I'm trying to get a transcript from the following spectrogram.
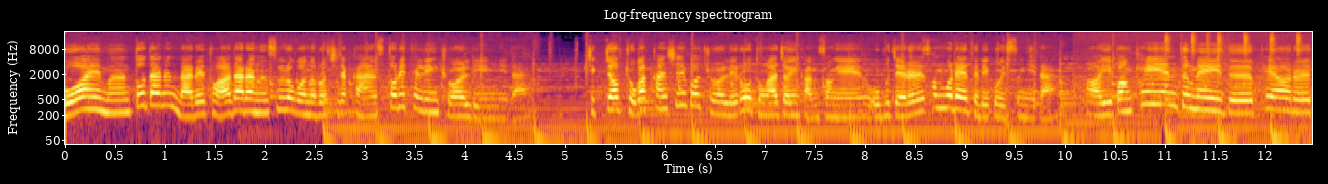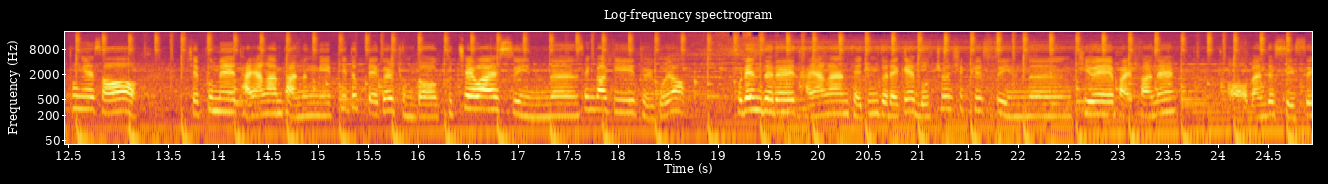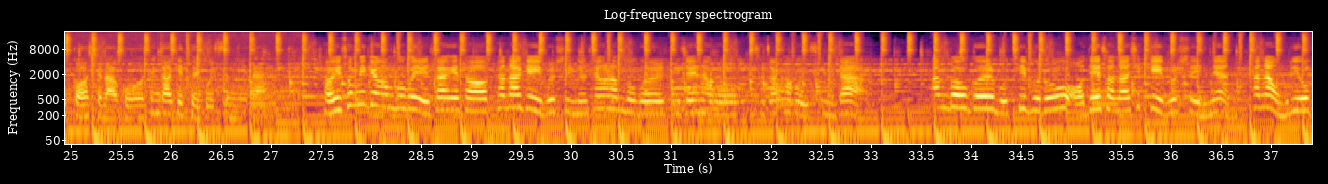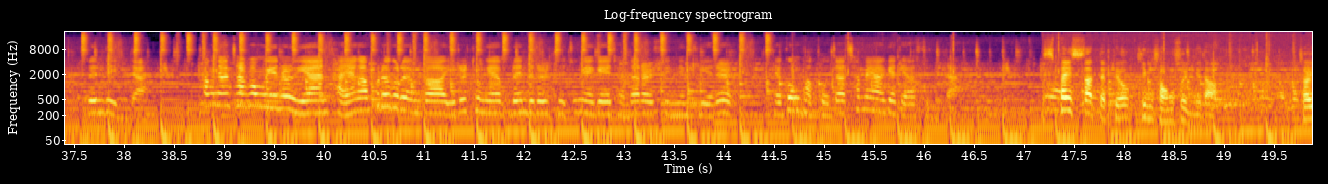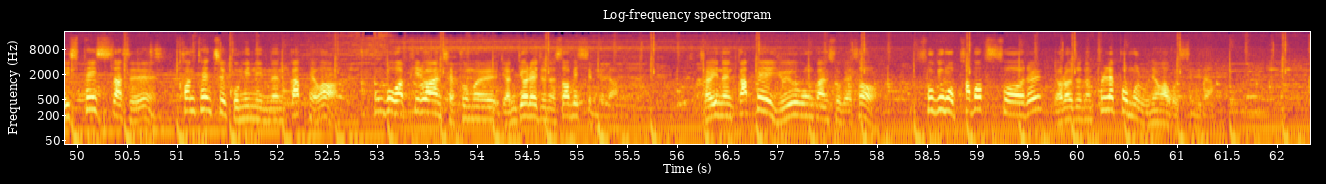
5어엠은 또 다른 나를 더하다라는 슬로건으로 시작한 스토리텔링 주얼리입니다. 직접 조각한 실버 주얼리로 동화적인 감성의 오브제를 선물해 드리고 있습니다. 어, 이번 K&메이드 페어를 통해서 제품의 다양한 반응 및 피드백을 좀 더 구체화할 수 있는 생각이 들고요. 브랜드를 다양한 대중들에게 노출시킬 수 있는 기회의 발판을 어, 만들 수 있을 것이라고 생각이 들고 있습니다. 저희 소미경 한복은 일상에서 편하게 입을 수 있는 생활 한복을 디자인하고 제작하고 있습니다. 한복을 모티브로 어디에서나 쉽게 입을 수 있는 편한 우리옷 브랜드입니다. 청량 창업인을 위한 다양한 프로그램과 이를 통해 브랜드를 대중에게 전달할 수 있는 기회를 제공받고자 참여하게 되었습니다. 스페이스닷 대표 김정수입니다. 저희 스페이스닷은 컨텐츠 고민 있는 카페와 홍보가 필요한 제품을 연결해주는 서비스입니다. 저희는 카페의 유휴 공간 속에서 소규모 팝업 스토어를 열어주는 플랫폼을 운영하고 있습니다.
